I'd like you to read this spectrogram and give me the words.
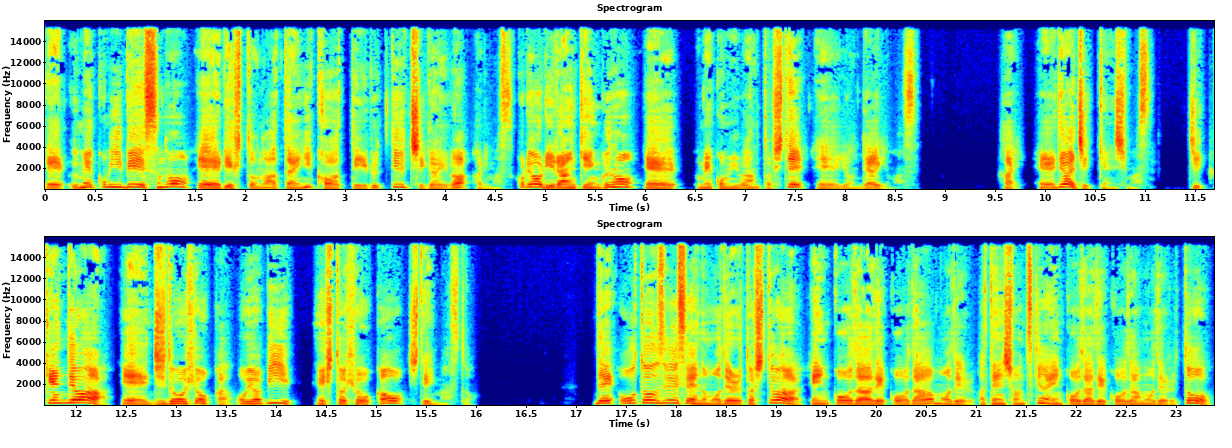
え、埋め込みベースの、え、リフトの値に変わっているっていう違いがあります。これをリランキングの、え、埋め込み版として、え読んであげます。はい、えでは実験します。実験では、え自動評価及び、え人評価をしていますと。で、応答生成のモデルとしては、エンコーダーデコーダーモデル、アテンション付きのエンコーダーデコーダーモデルと、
